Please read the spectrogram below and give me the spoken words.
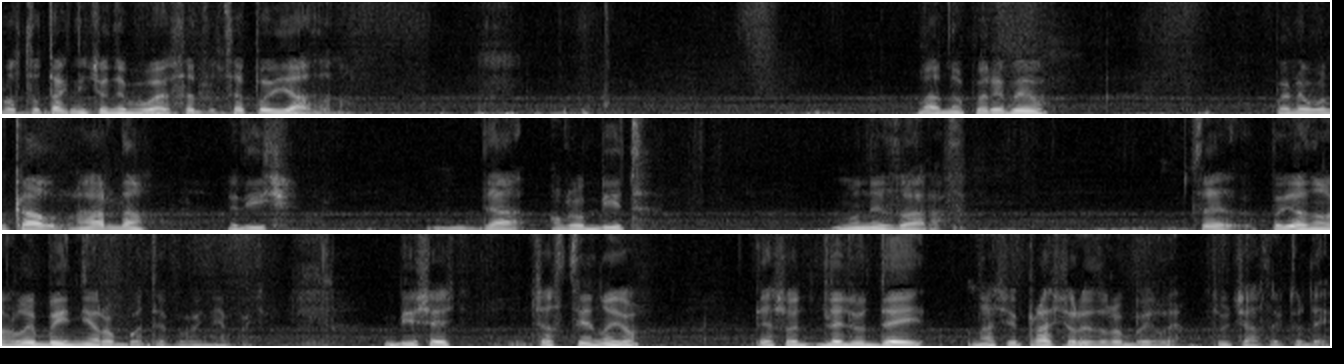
просто так нічого не буває, все це пов'язано. Ладно, перебив. Перевункал гарна річ для робіт, ну не зараз. Це пов'язано глибинні роботи повинні бути. Більше частиною, те, що для людей наші пращури зробили, сучасних людей,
